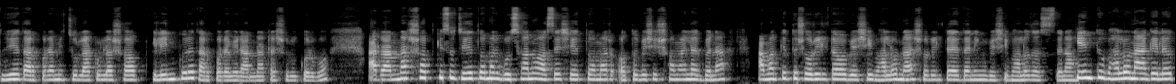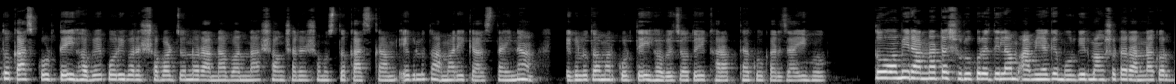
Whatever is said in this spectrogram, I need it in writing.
ধুয়ে তারপর আমি চুলা টুলা সব ক্লিন করে তারপরে আমি রান্নাটা শুরু করব। আর রান্নার সবকিছু যেহেতু আমার গুছানো আছে, সেহেতু আমার অত বেশি সময় লাগবে না। আমার কিন্তু শরীরটাও বেশি ভালো না, শরীরটা ইদানিং বেশি ভালো যাচ্ছে না। কিন্তু ভালো না গেলেও তো কাজ করতেই হবে, পরিবারের সবার জন্য রান্না বান্না সংসারের সমস্ত কাজ কাম এগুলো তো আমারই কাজ, তাই না? এগুলো তো আমার করতেই হবে, যতই খারাপ থাকুক আর যাই হোক। তো আমি রান্নাটা শুরু করে দিলাম। আমি আগে মুরগির মাংসটা রান্না করব।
